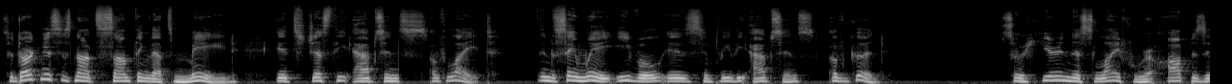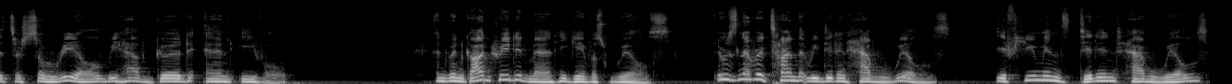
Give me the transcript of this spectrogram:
So, darkness is not something that's made, it's just the absence of light. In the same way, evil is simply the absence of good. So, here in this life where opposites are so real, we have good and evil. And when God created man, he gave us wills. There was never a time that we didn't have wills if humans didn't have wills,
